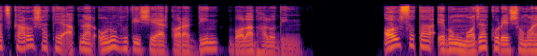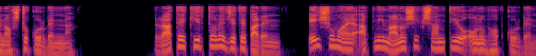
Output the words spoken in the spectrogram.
আজ কারও সাথে আপনার অনুভূতি শেয়ার করার দিন, বলা ভালো দিন। অলসতা এবং মজা করে সময় নষ্ট করবেন না। রাতে কীর্তনে যেতে পারেন, এই সময়ে আপনি মানসিক শান্তিও অনুভব করবেন।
